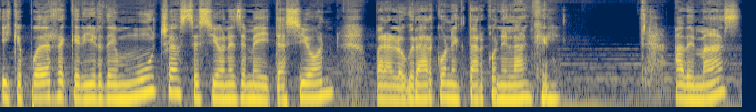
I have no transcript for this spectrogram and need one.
y que puedes requerir de muchas sesiones de meditación para lograr conectar con el ángel. Además,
